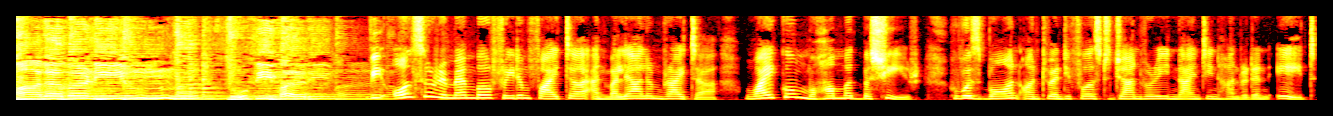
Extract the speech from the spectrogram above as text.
മാലപണിയുന്ന് സൂഫി പരിമ We also remember freedom fighter and Malayalam writer Vaikom Muhammad Basheer, who was born on 21st January 1908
